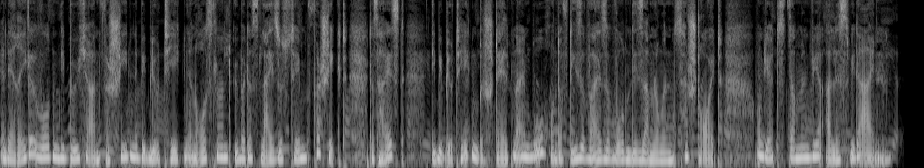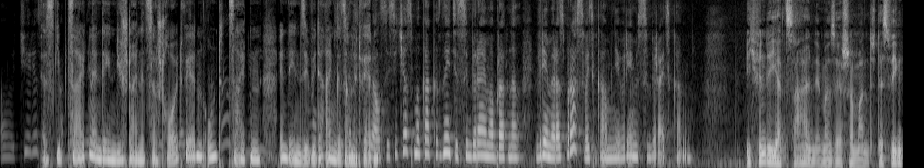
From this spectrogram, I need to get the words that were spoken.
In der Regel wurden die Bücher an verschiedene Bibliotheken in Russland über das Leihsystem verschickt. Das heißt, die Bibliotheken bestellten ein Buch und auf diese Weise wurden die Sammlungen zerstreut. Und jetzt sammeln wir alles wieder ein. Es gibt Zeiten, in denen die Steine zerstreut werden und Zeiten, in denen sie wieder eingesammelt werden. Ich finde ja Zahlen immer sehr charmant. Deswegen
